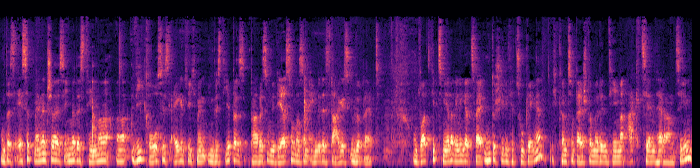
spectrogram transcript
Und als Asset Manager ist immer das Thema, äh, wie groß ist eigentlich mein investierbares Universum, was am Ende des Tages überbleibt. Und dort gibt es mehr oder weniger zwei unterschiedliche Zugänge. Ich könnte zum Beispiel mal den Thema Aktien heranziehen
